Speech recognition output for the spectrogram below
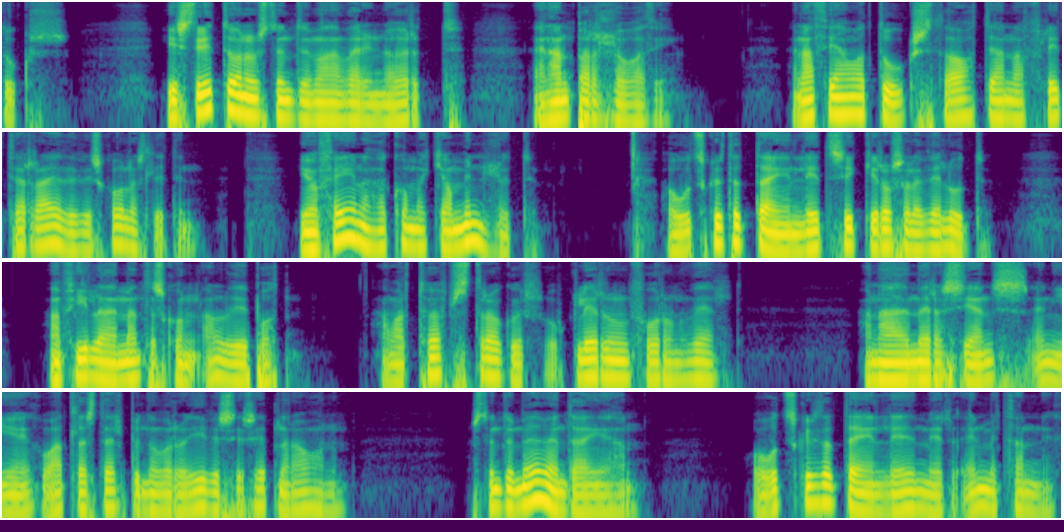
Dux. Ég stríti honum stundum að hann væri nörd, en hann bara hlóða því. En að því hann var Dux þá ótti hann að flytja ræði við skólaslitin. Ég var fegin að það kom ekki á minn hlut. Á útskriftatægin lit Siggi rosalega vel út. Hann fílaði mentaskólan alveg í botn. Hann var töpstrákur og glerum fór hann vel. Hann hafði meira séns en ég og alla stelpunum voru yfir sér sefnar á honum. Stundum meðvendaði ég hann og útskrifta-daginn leiði mér einmitt þannig.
